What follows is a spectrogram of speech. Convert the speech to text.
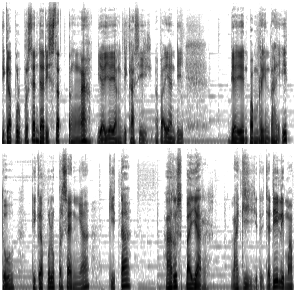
30% dari setengah biaya yang dikasih apa yang dibiayain pemerintah itu 30 persennya kita harus bayar lagi gitu. Jadi 50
